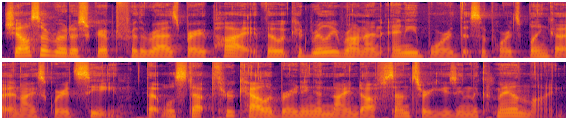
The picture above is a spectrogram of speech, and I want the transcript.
She also wrote a script for the Raspberry Pi, though it could really run on any board that supports Blinka and I2C, that will step through calibrating a 9DOF sensor using the command line.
